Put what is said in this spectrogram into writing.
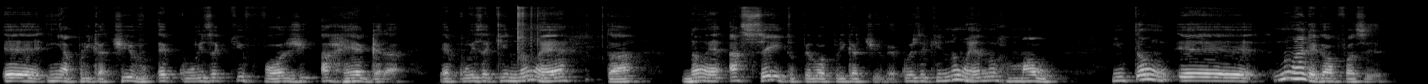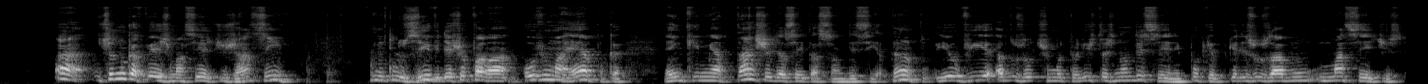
é, em aplicativo é coisa que foge à regra, é coisa que não é, tá? Não é aceito pelo aplicativo, é coisa que não é normal. Então, é, não é legal fazer. Ah, você nunca fez macete? Já sim. Inclusive, deixa eu falar, houve uma época em que minha taxa de aceitação descia tanto e eu via a dos outros motoristas não descerem. Por quê? Porque eles usavam macetes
